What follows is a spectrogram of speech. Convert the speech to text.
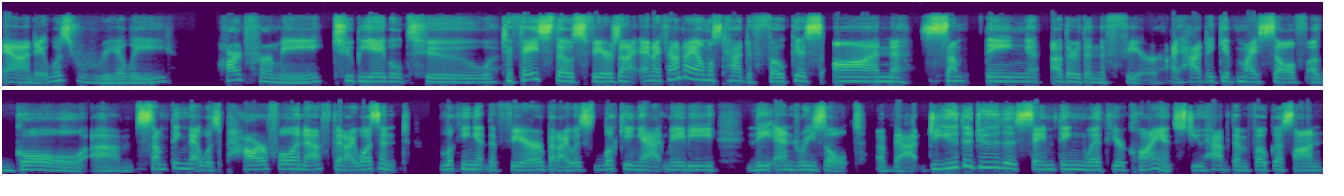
and it was really hard for me to be able to to face those fears and I and I found I almost had to focus on something other than the fear. I had to give myself a goal, um, something that was powerful enough that I wasn't looking at the fear, but I was looking at maybe the end result of that. Do you do the same thing with your clients? Do you have them focus on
